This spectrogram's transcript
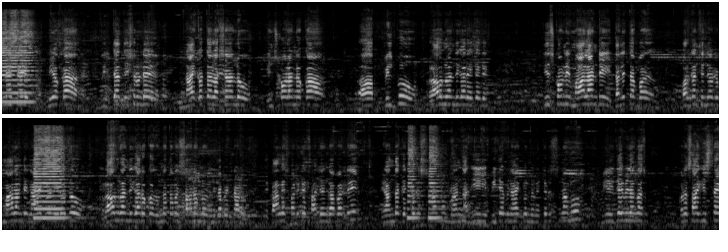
ఎన్ఎస్ఐ మీ యొక్క విద్యార్థి నుండే నాయకత్వ లక్షణాలు ఎంచుకోవాలని ఒక పిలుపు రాహుల్ గాంధీ గారు అయితే తీసుకొని మాలాంటి దళిత వర్గం చెందిన మాలాంటి నాయకులు ఈరోజు రాహుల్ గాంధీ గారు ఒక ఉన్నతమైన స్థానంలో నిలబెట్టారు. ఇది కాంగ్రెస్ పార్టీకే సాధ్యం కాబట్టి మేము అందరికి హెచ్చరిస్తున్నాము. ఈ బీజేపీ నాయకులు మేము హెచ్చరిస్తున్నాము. మీరు ఇదే విధంగా కొనసాగిస్తే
